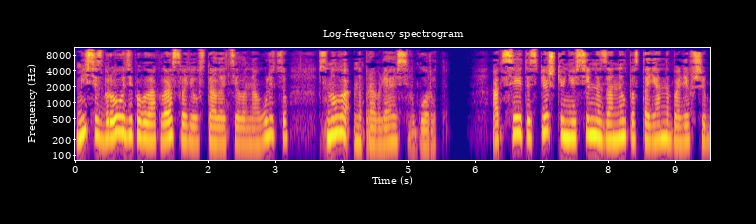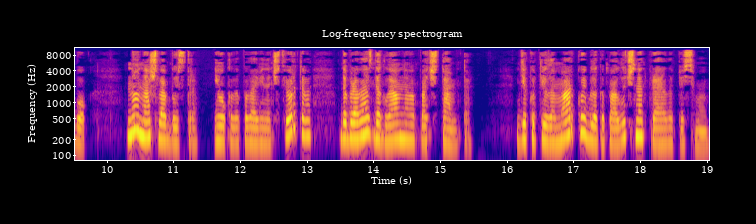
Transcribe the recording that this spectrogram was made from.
миссис Броуди поволокла свое усталое тело на улицу, снова направляясь в город. От всей этой спешки у нее сильно заныл постоянно болевший бок, но она шла быстро и около половины четвертого добралась до главного почтамта где купила марку и благополучно отправила письмо.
